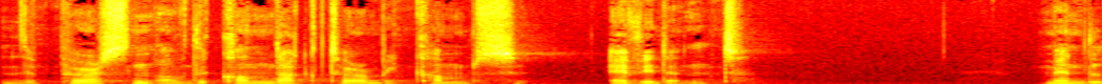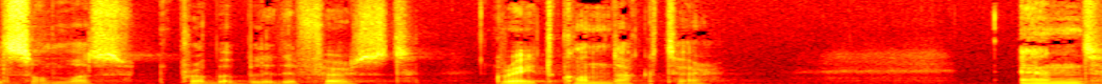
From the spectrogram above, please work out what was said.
the person of the conductor becomes evident. Mendelssohn was probably the first great conductor. And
